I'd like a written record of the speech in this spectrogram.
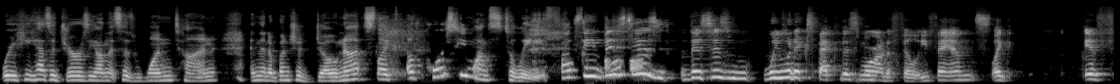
where he has a jersey on that says one ton and then a bunch of donuts, like, of course he wants to leave. See, this is, this is, we would expect this more out of Philly fans. Like, if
